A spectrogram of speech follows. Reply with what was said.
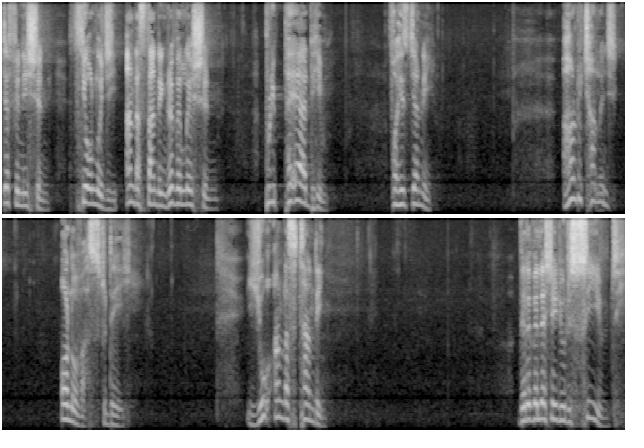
definition, theology, understanding, revelation prepared him for his journey. I want to challenge all of us today. Your understanding, the revelation you received,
